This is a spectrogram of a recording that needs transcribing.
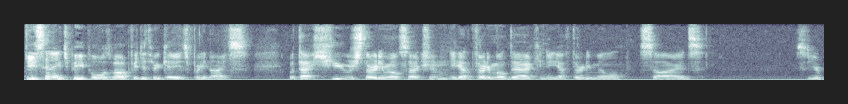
Decent HP pool is about 53k is pretty nice with that huge 30 mil section. You got a 30 mil deck and you got 30 mil sides. So you're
